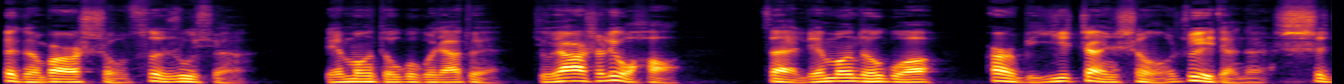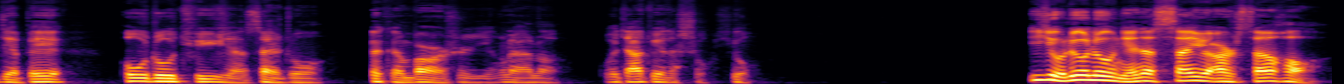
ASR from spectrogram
贝肯鲍尔首次入选。联盟德国国家队九月二十六号在联盟德国二比一战胜瑞典的世界杯欧洲区预选赛中，贝肯鲍尔是迎来了国家队的首秀。一九六六年的三月二十三号，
